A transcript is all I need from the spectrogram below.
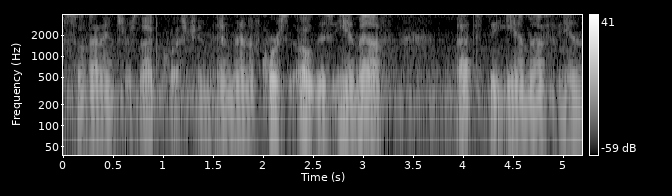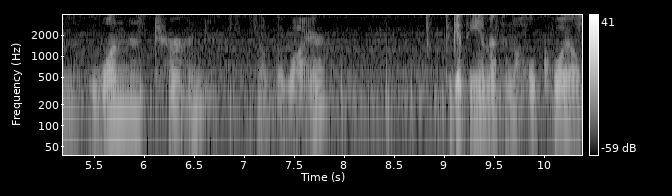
So that answers that question. And then, of course, oh, this EMF, that's the EMF in one turn of the wire. To get the EMF in the whole coil,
